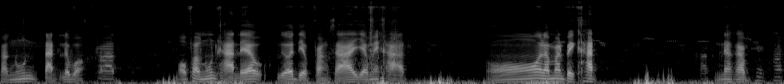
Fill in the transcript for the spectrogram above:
ฝั่งนู้นตัดแล้วบ่ขาดอ๋อฝั่งนู้นขาดแล้วเหลือเดี๋ยวฝั่งซ้ายยังไม่ขาด อ๋อแล้วมันไปคัดคัดนะครับแค่คัด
